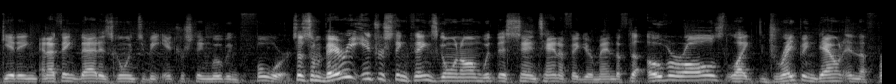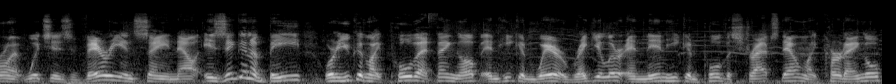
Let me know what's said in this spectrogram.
getting, and I think that is going to be interesting moving forward. So some very interesting things going on with this Santana figure, man. The, the overalls, like, draping down in the front, which is very insane. Now, is it going to be where you can, like, pull that thing up and he can wear it regular, and then he can pull the straps down like Kurt Angle?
